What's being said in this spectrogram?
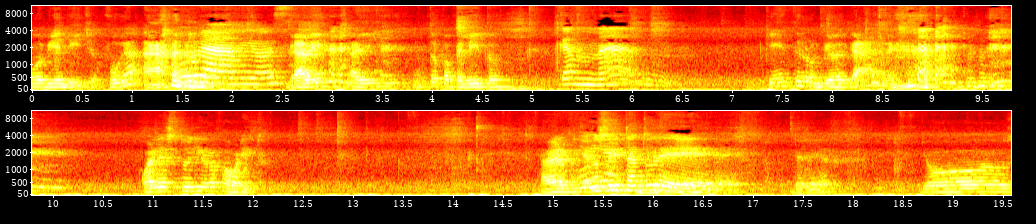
Muy bien dicho. ¿Fuga? Ah. Hola, amigos. Gaby, ahí, otro papelito. Come on. ¿Quién te rompió el ah, ¿Cuál es tu libro favorito? A ver, pues yo no soy tanto de, de leer. Yo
